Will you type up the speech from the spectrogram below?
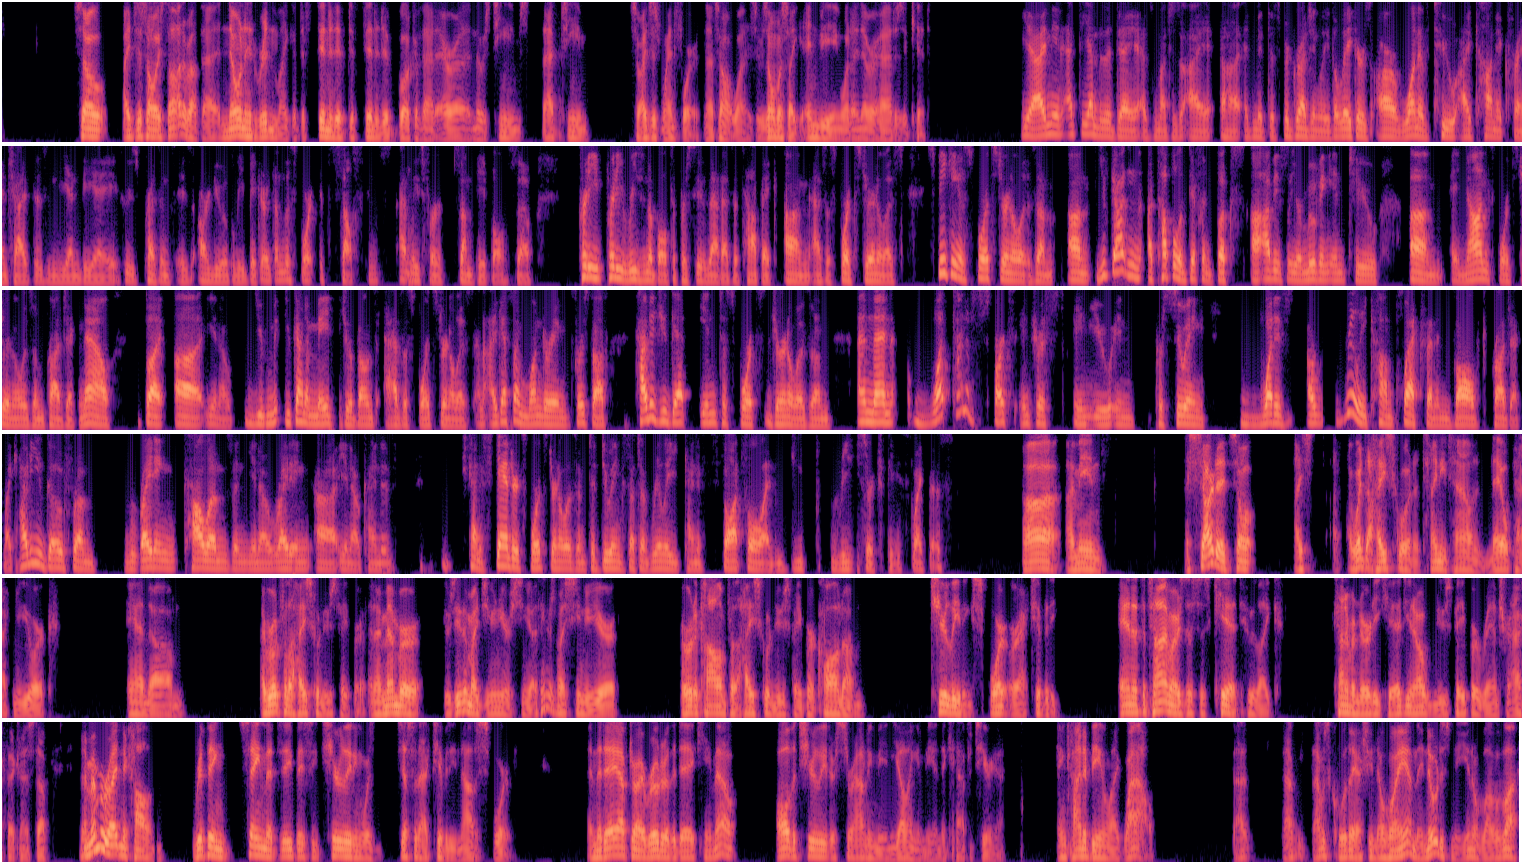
so I just always thought about that. And no one had written like a definitive, definitive book of that era and those teams, that team. So I just went for it. And that's how it was. It was almost like envying what I never had as a kid. Yeah, I mean, at the end of the day, as much as I uh, admit this begrudgingly, the Lakers are one of two iconic franchises in the NBA whose presence is arguably bigger than the sport itself, at least for some people. So pretty pretty reasonable to pursue that as a topic um, as a sports journalist. Speaking of sports journalism, um, you've gotten a couple of different books. Uh, obviously, you're moving into um, a non-sports journalism project now, but uh, you know you you kind of made your bones as a sports journalist, and I guess I'm wondering first off, how did you get into sports journalism, and then what kind of sparks interest in you in pursuing what is a really complex and involved project. Like how do you go from writing columns and you know writing uh you know kind of kind of standard sports journalism to doing such a really kind of thoughtful and deep research piece like this? Uh i mean i started so i i went to high school in a tiny town in Mahopac new york. And um i wrote for the high school newspaper. And i remember it was either my junior or senior. I think it was my senior year. I wrote a column for the high school newspaper called um, cheerleading, sport or activity. And at the time, I was just this kid who like kind of a nerdy kid, you know, newspaper, ran track, that kind of stuff. And I remember writing a column, ripping, saying that basically cheerleading was just an activity, not a sport. And the day after I wrote her, the day it came out, all the cheerleaders surrounding me and yelling at me in the cafeteria and kind of being like, wow, that that that was cool. They actually know who I am. They noticed me, you know, blah blah blah.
